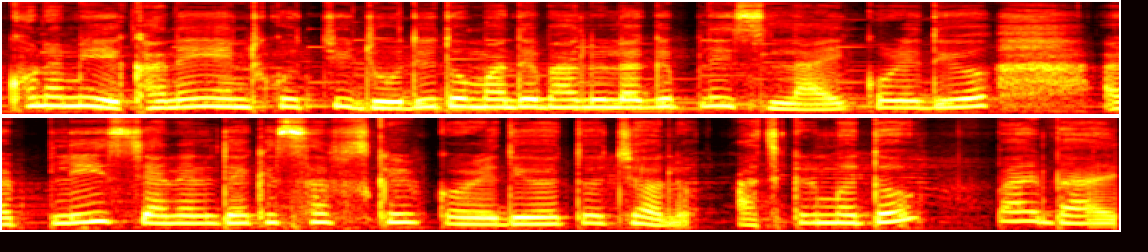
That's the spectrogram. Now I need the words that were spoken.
এখন আমি এখানেই এন্ড করছি। যদি তোমাদের ভালো লাগে প্লিজ লাইক করে দিও। আর প্লিজ চ্যানেলটাকে সাবস্ক্রাইব করে দিও। তো চলো, আজকের মতো বাই বাই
